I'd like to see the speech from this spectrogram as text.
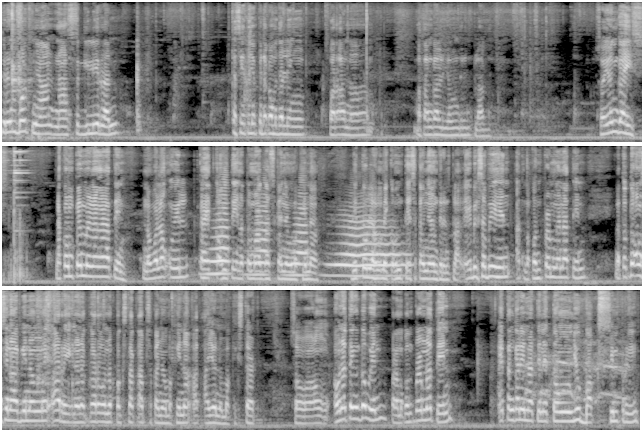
drain bolt niya na sa giliran. Kasi ito yung pinakamadaling paraan na matanggal yung drain plug. So yun guys, na-confirm na nga natin na walang oil kahit kaunti na tumagas kanyang makina. Dito lang may kaunti sa kanyang drain plug. Ibig sabihin at na-confirm nga natin na totoo ang sinabi ng may-ari na nagkaroon ng pag-stock up sa kanyang makina at ayaw na makickstart. So, ang ang natin gagawin para ma-confirm natin ay tanggalin natin itong U-box, siyempre.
